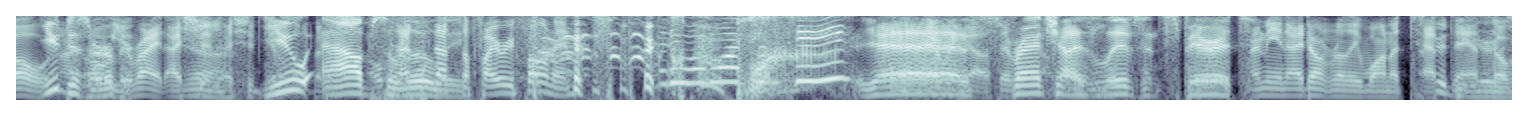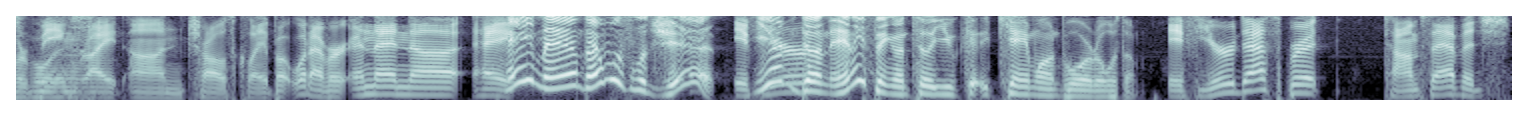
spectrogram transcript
Oh, You deserve oh, You're it. right. I should. Yeah. I should. give You him a bit of- Oh, absolutely- that's, that's the fiery phone in. Anyone want some tea? Yes, there we go. franchise lives in spirit. I mean, I don't really want to tap good dance hear his over being right on Charles Clay, but whatever. And then, uh, hey, Hey man, that was legit. If you hadn't done anything until you c- came on board with him. if you're desperate, Tom Savage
